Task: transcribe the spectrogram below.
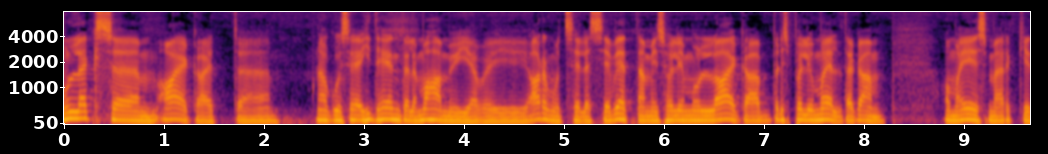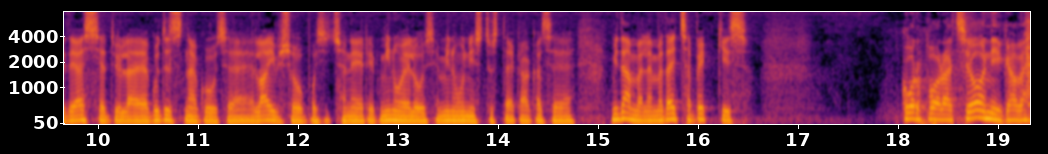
mul läks äh, aega, et äh, nagu see idee endale maha müüa või armud sellesse. Ja Vietnamis oli mul aega päris palju mõelda ka oma eesmärkide ja asjade üle ja kuidas nagu see live show positsioneerib minu elus ja minu unistustega, aga see, mida me oleme täitsa pekkis korporatsiooniga või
